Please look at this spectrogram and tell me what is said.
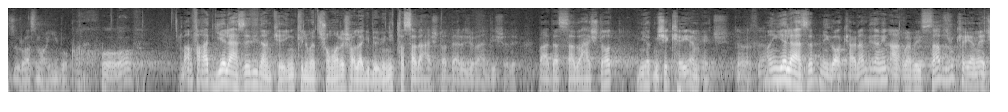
زورآزمایی بکنن خب. من فقط یه لحظه دیدم که این کیلومتر شمارش حالا اگه ببینید تا 180 درجه بندی شده. بعد از 180 میاد میشه KMH درسته؟ من یه لحظه نگاه کردم دیدم این عقربه سبز رو KMH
